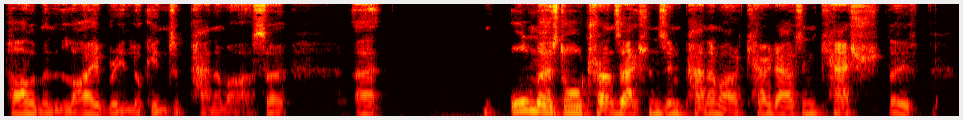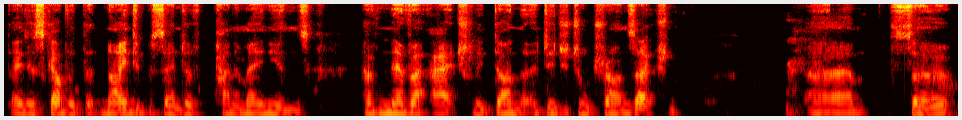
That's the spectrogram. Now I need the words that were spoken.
Parliament library look into Panama, so uh, almost all transactions in Panama are carried out in cash. They they discovered that 90% of Panamanians have never actually done a digital transaction. Um, so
